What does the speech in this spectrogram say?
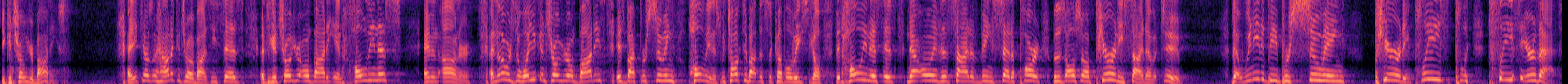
you control your bodies. And he tells them how to control your bodies. He says to control your own body in holiness and in honor. In other words, the way you control your own bodies is by pursuing holiness. We talked about this a couple of weeks ago that holiness is not only the side of being set apart, but there's also a purity side of it too. That we need to be pursuing purity. Please, please hear that.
